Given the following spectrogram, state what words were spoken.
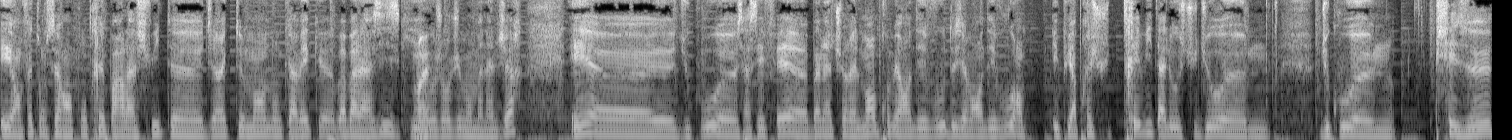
Et en fait, on s'est rencontrés par la suite euh, directement donc avec euh, Baba Aziz, qui Ouais. est aujourd'hui mon manager. Et du coup, ça s'est fait bah, naturellement. Premier rendez-vous, deuxième rendez-vous. en- Et puis après, je suis très vite allé au studio. du coup. Chez eux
